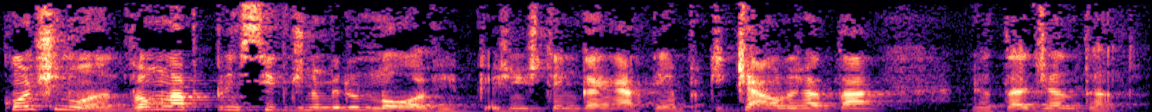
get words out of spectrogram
Continuando, vamos lá para o princípio de número 9, porque a gente tem que ganhar tempo aqui, que a aula já está já está adiantando.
